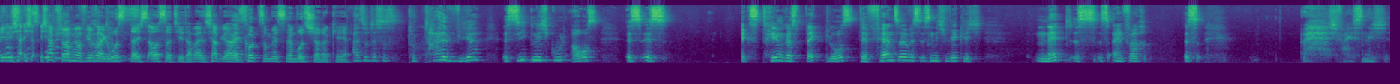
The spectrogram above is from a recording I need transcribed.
ich ich, ich habe schon auf jeden Fall gewusst, dass ich es aussortiert habe. Also ich habe ja Also- geguckt zum bisschen, dann wusste ich schon, okay. Also das ist total wir. Es sieht nicht gut aus. Es ist extrem respektlos. Der Fanservice ist nicht wirklich nett. Es ist einfach. Es. Ich weiß nicht.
